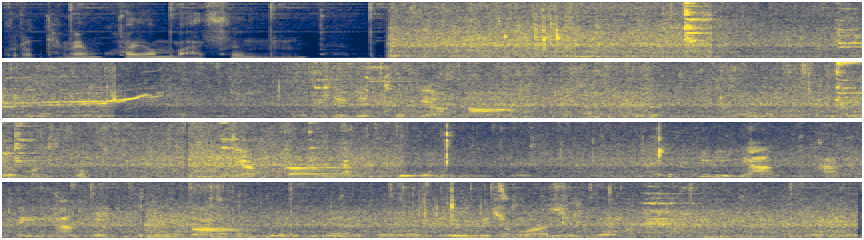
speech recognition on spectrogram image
그렇다면 과연 맛은? 어, 되게 특이하다. 이거 맛있어? 약간 코끼리 약 같아, 약. 뭔가 몸이 좋아질 것 같아.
